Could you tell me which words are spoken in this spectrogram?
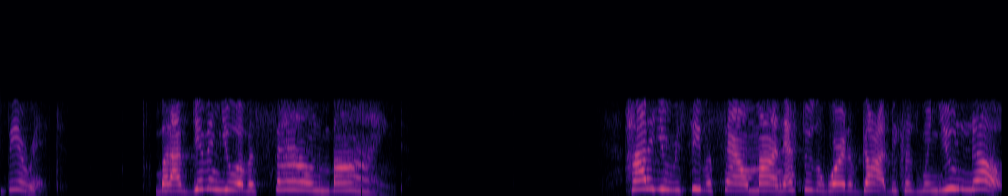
spirit, but I've given you of a sound mind. How do you receive a sound mind? That's through the Word of God. Because when you know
